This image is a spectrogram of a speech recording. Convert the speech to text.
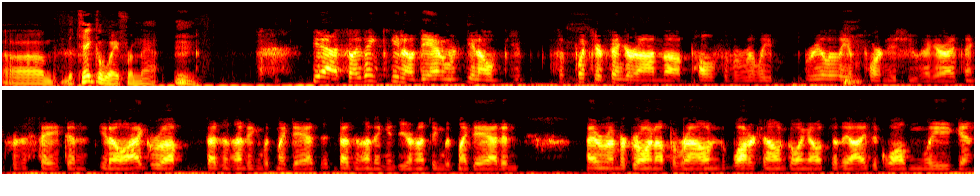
um, the takeaway from that? yeah, so I think you know, Dan, you know, you put your finger on the pulse of a really really important issue here, I think, for the state. And you know, I grew up pheasant hunting with my dad, pheasant hunting and deer hunting with my dad, and I remember growing up around Watertown, going out to the Izaak Walton League and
